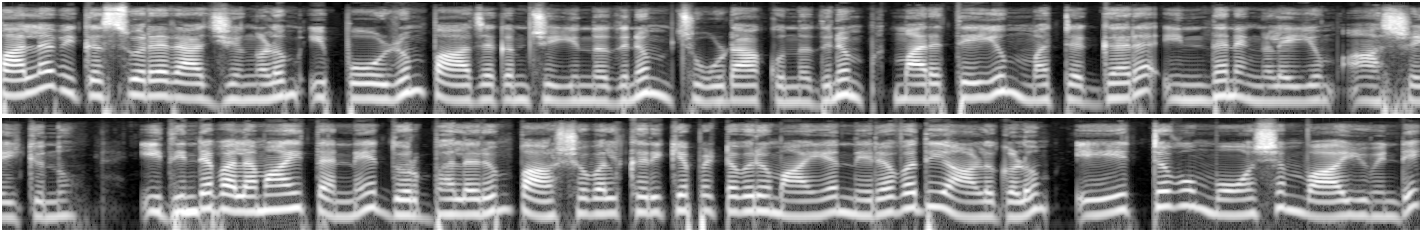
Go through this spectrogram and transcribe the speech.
പല വികസ്വര രാജ്യങ്ങളും ഇപ്പോഴും പാചകം ചെയ്യുന്നതിനും ചൂടാക്കുന്നതിനും മരത്തെയും മറ്റ് ഖര ഇന്ധനങ്ങളെയും ആശ്രയിക്കുന്നു. ഇതിന്റെ ഫലമായി തന്നെ ദുർബലരും പാർശ്വവൽക്കരിക്കപ്പെട്ടവരുമായ നിരവധി ആളുകളും ഏറ്റവും മോശം വായുവിന്റെ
